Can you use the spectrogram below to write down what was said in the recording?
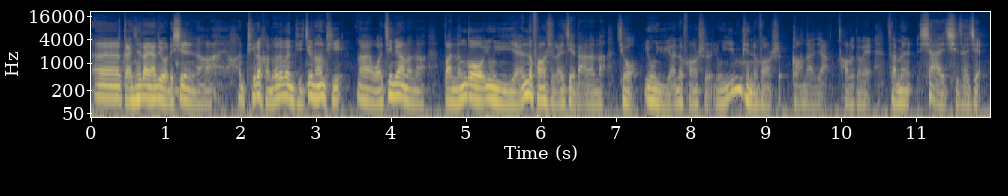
呃，感谢大家对我的信任哈，提了很多的问题，经常提，那我尽量的呢，把能够用语言的方式来解答的呢，就用语言的方式，用音频的方式告诉大家。好了，各位，咱们下一期再见。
